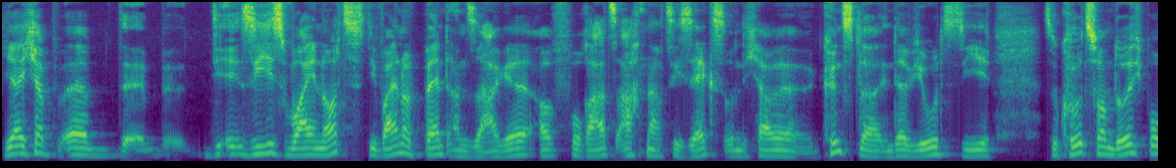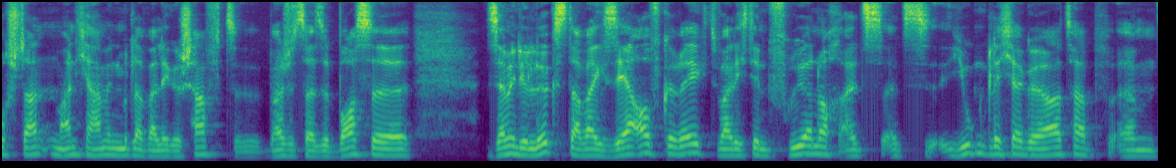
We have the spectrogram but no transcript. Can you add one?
Ja, ich habe, äh, sie hieß Why Not, die Why Not Band Ansage auf Horaz 88.6 und ich habe Künstler interviewt, die so kurz vorm Durchbruch standen. Manche haben ihn mittlerweile geschafft, beispielsweise Bosse, Sammy Deluxe, da war ich sehr aufgeregt, weil ich den früher noch als, als Jugendlicher gehört habe. Ähm,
